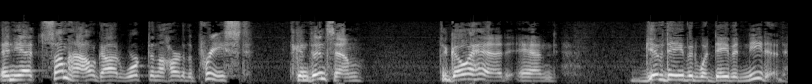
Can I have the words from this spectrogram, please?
And yet somehow God worked in the heart of the priest to convince him to go ahead and give David what David needed.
